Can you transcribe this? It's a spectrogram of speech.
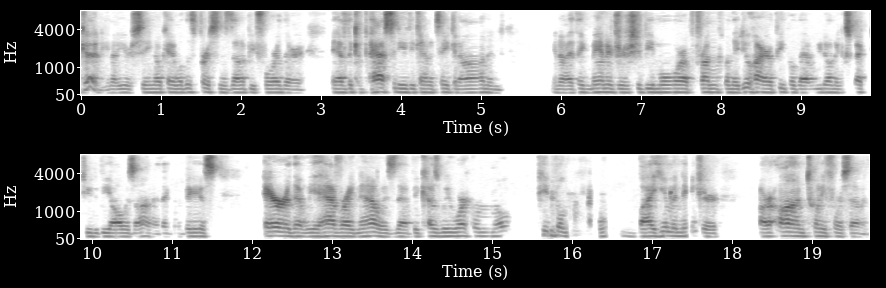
good you know you're seeing okay well this person has done it before they're they have the capacity to kind of take it on and you know i think managers should be more upfront when they do hire people that we don't expect you to be always on i think the biggest error that we have right now is that because we work remote people mm-hmm. by human nature are on 24 7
